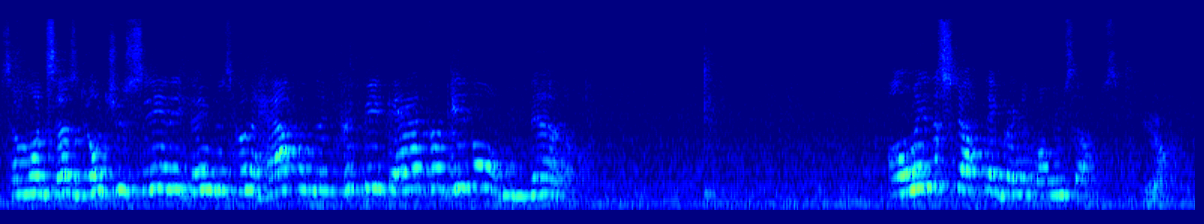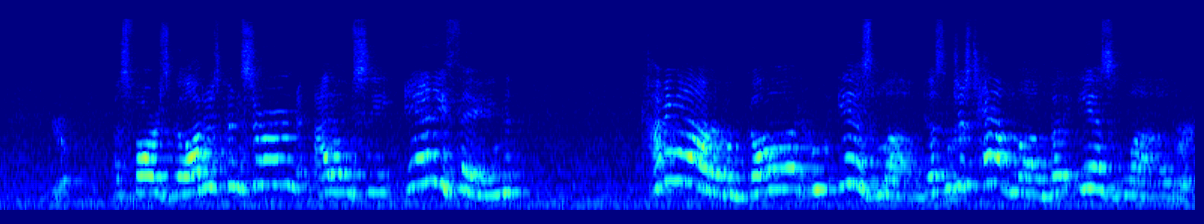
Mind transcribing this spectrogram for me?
Someone says, Don't you see anything that's going to happen that could be bad for people? No. Only the stuff they bring upon themselves. Yeah. Yep. As far as God is concerned, I don't see anything coming out of a God who is love. Doesn't just have love, but is love. Right.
